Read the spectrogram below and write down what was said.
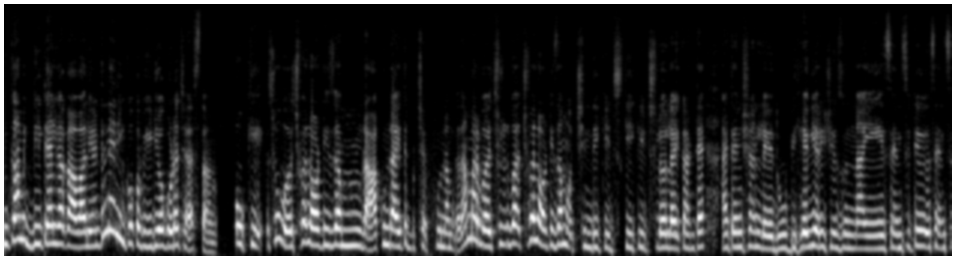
ఇంకా మీకు డీటెయిల్గా కావాలి అంటే నేను ఇంకొక వీడియో కూడా చేస్తాను. ఓకే సో వర్చువల్ ఆటిజం రాకుండా అయితే ఇప్పుడు చెప్పుకున్నాం కదా మరి వర్చువల్ వర్చువల్ ఆటిజం వచ్చింది కిడ్స్కి కిడ్స్లో లైక్ అంటే అటెన్షన్ లేదు బిహేవియర్ ఇష్యూస్ ఉన్నాయి సెన్సిటివ్ సెన్స్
